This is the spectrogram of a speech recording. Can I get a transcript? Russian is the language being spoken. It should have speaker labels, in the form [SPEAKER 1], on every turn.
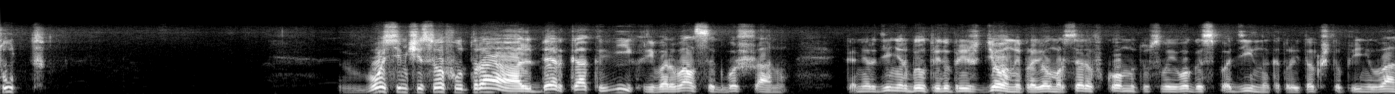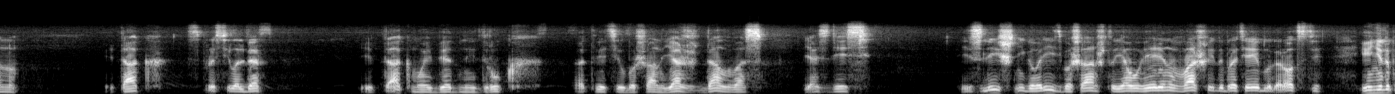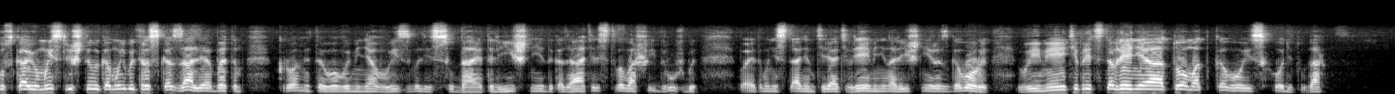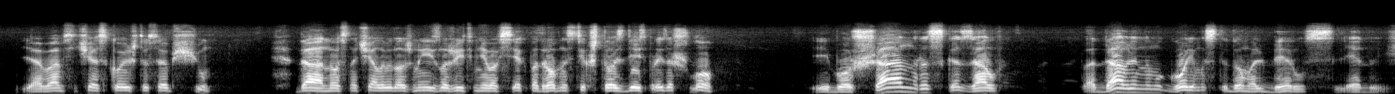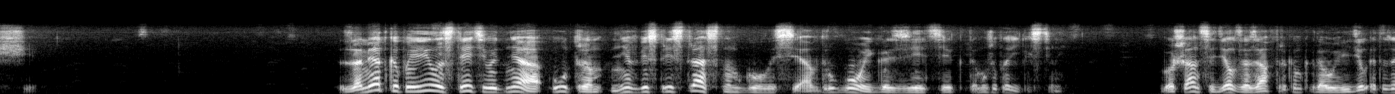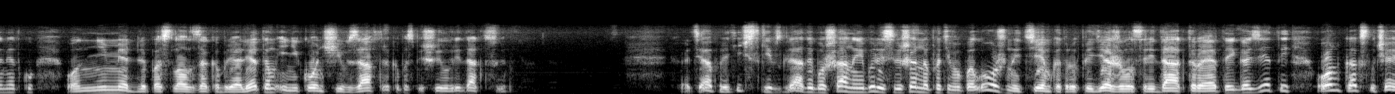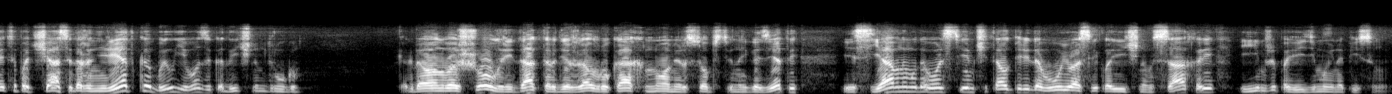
[SPEAKER 1] суд. В восемь часов утра Альбер как вихрь ворвался к Бошану. Камердинер был предупрежден и провел Марсера в комнату своего господина, который только что принял ванну. «Итак?» — спросил Альбер. «Итак, мой бедный друг», — ответил Башан, — «я ждал вас. Я здесь. Излишне говорить, Башан, что я уверен в вашей доброте и благородстве» и не допускаю мысли, что вы кому-нибудь рассказали об этом. Кроме того, вы меня вызвали сюда. Это лишние доказательства вашей дружбы, поэтому не станем терять времени на лишние разговоры. Вы имеете представление о том, от кого исходит удар? Я вам сейчас кое-что сообщу. Да, но сначала вы должны изложить мне во всех подробностях, что здесь произошло. И Бошан рассказал подавленному горем и стыдом Альберу следующее. Заметка появилась третьего дня утром не в беспристрастном голосе, а в другой газете, к тому же правительственной. Бошан сидел за завтраком, когда увидел эту заметку. Он немедля послал за кабриолетом и, не кончив завтрака, поспешил в редакцию. Хотя политические взгляды Бошана и были совершенно противоположны тем, которых придерживался редактор этой газеты, он, как случается подчас, и даже нередко был его закадычным другом. Когда он вошел, редактор держал в руках номер собственной газеты и с явным удовольствием читал передовую о свекловичном сахаре, им же, по-видимому, и написанную.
